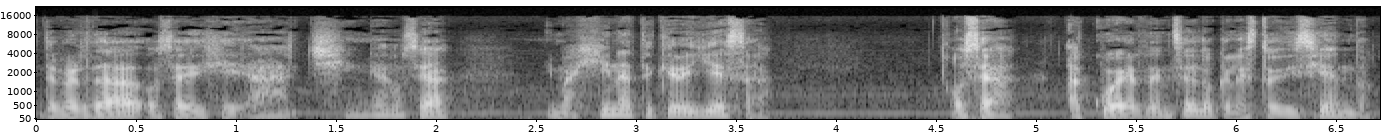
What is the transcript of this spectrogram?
de verdad, o sea, dije, ah, chinga, o sea, imagínate qué belleza. O sea, acuérdense de lo que le estoy diciendo.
